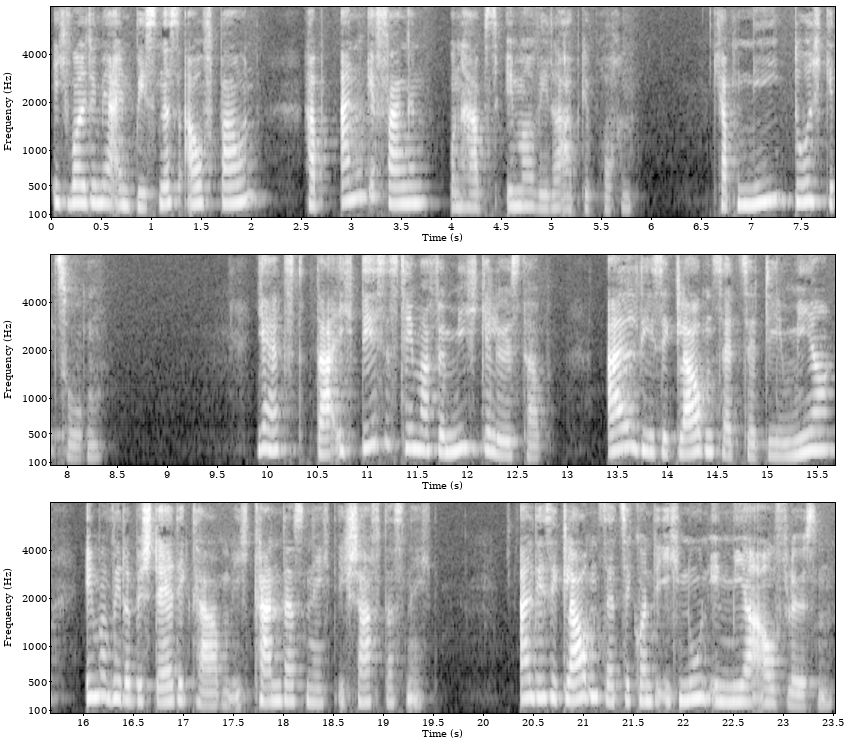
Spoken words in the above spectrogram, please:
ich wollte mir ein Business aufbauen, habe angefangen und habe es immer wieder abgebrochen. Ich habe nie durchgezogen. Jetzt, da ich dieses Thema für mich gelöst habe, all diese Glaubenssätze, die mir immer wieder bestätigt haben, ich kann das nicht, ich schaffe das nicht, all diese Glaubenssätze konnte ich nun in mir auflösen.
